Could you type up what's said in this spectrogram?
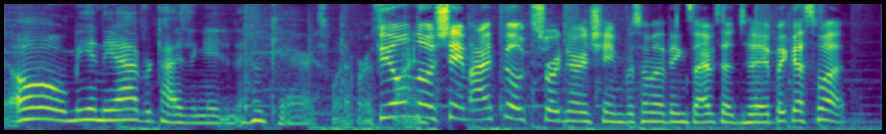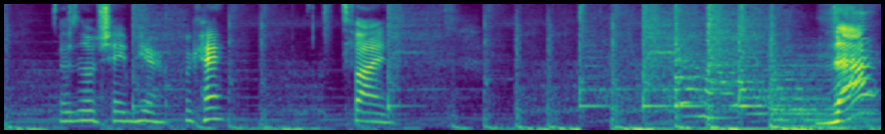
oh, me and the advertising agent. Who cares? Whatever. Feel fine. no shame. I feel extraordinary shame for some of the things I've said today, but guess what? There's no shame here. Okay, it's fine. That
